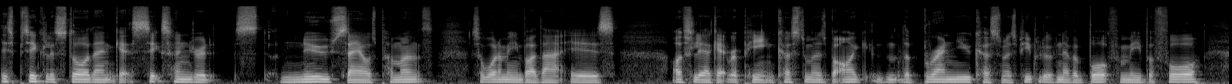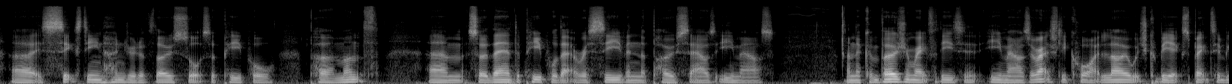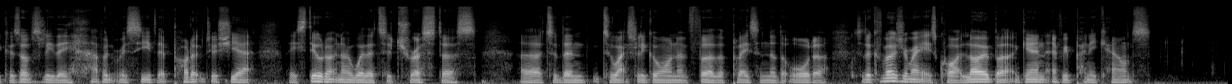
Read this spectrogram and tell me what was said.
this particular store then gets 600 new sales per month so what I mean by that is obviously I get repeating customers but I the brand new customers people who have never bought from me before uh, is 1600 of those sorts of people per month um, so they're the people that are receiving the post sales emails. And the conversion rate for these emails are actually quite low, which could be expected because obviously they haven't received their product just yet. They still don't know whether to trust us uh, to then to actually go on and further place another order. So the conversion rate is quite low, but again, every penny counts.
